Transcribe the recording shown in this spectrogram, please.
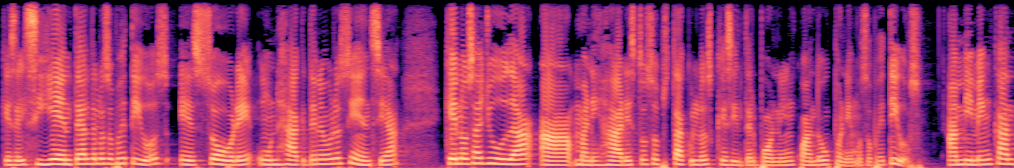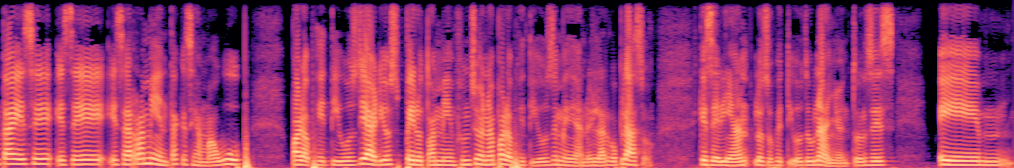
que es el siguiente al de los objetivos, es sobre un hack de neurociencia que nos ayuda a manejar estos obstáculos que se interponen cuando ponemos objetivos. A mí me encanta ese, esa herramienta que se llama Whoop para objetivos diarios, pero también funciona para objetivos de mediano y largo plazo, que serían los objetivos de un año. Entonces, em,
